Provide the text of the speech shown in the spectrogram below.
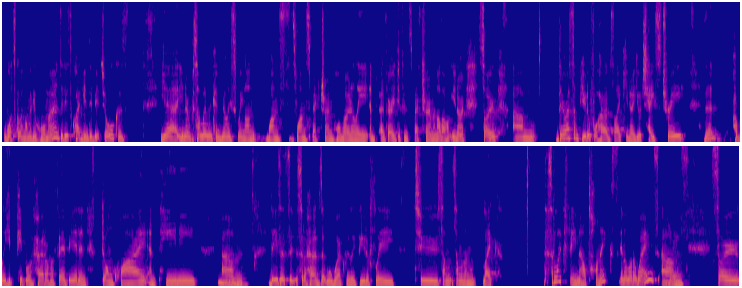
what's going on with your hormones. It is quite individual because yeah, you know, some women can really swing on one one spectrum hormonally and a very different spectrum another. You know, so um, there are some beautiful herbs like you know your chaste tree that mm. probably people have heard of a fair bit, and dong quai and peony. Mm. Um, these are sort of herbs that will work really beautifully to some some of them like they're sort of like female tonics in a lot of ways. Um, yes. So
